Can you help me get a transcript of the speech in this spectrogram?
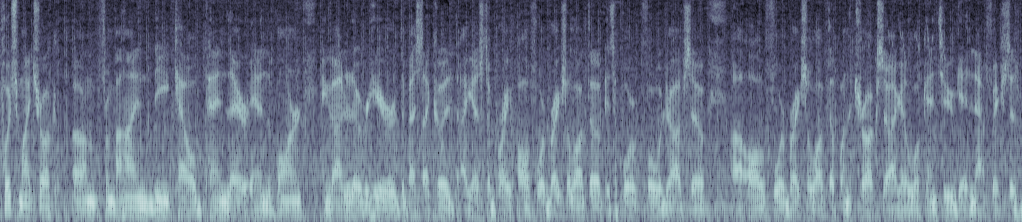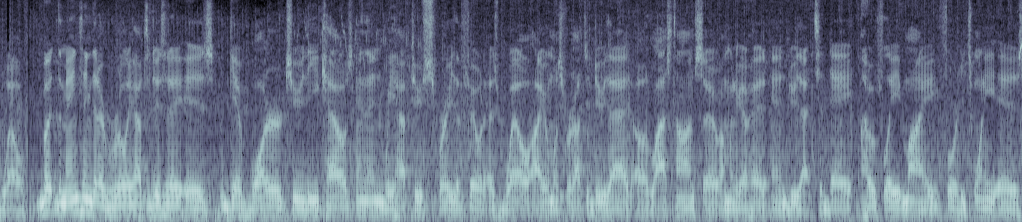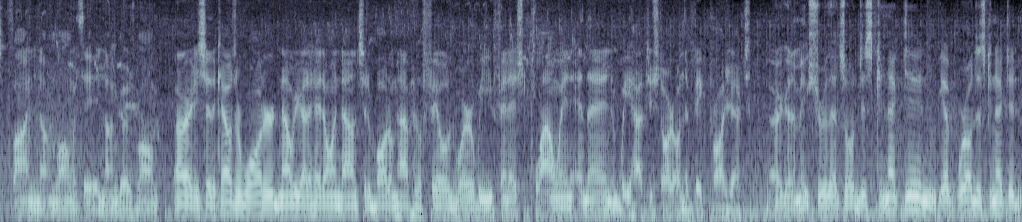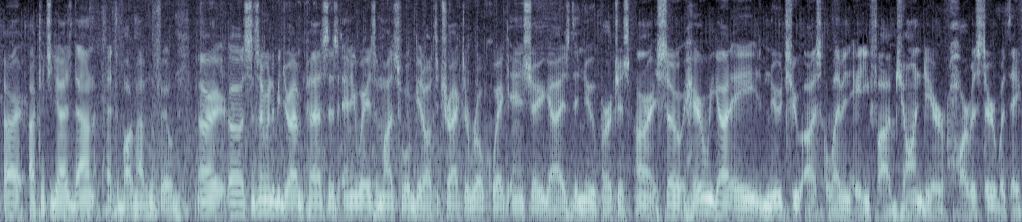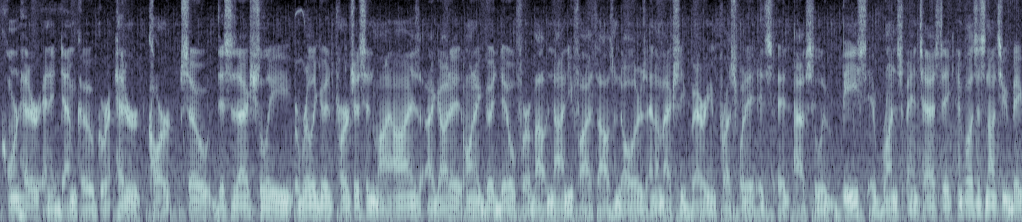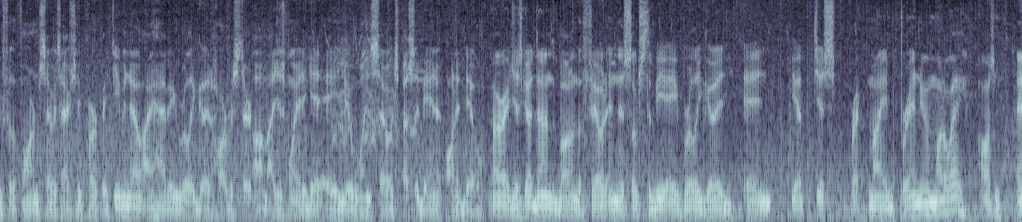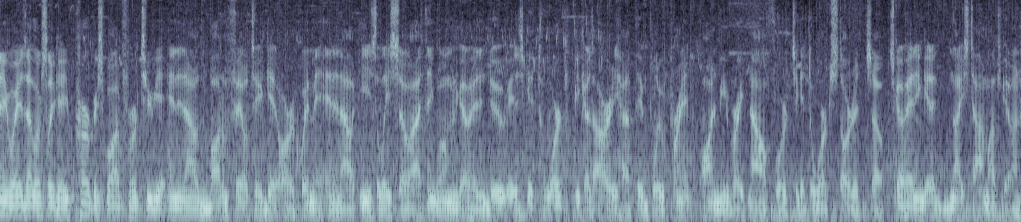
push my truck um, from behind the cow pen there in the barn and got it over here the best I could. I guess the brake, all four brakes are locked up. It's a four, four wheel drive, so uh, all four brakes are locked up on the truck. So I got to look into getting that fixed as well. But the main thing that I really have to do today is give water to the cows and then we have to spray the the field as well. I almost forgot to do that uh, last time, so I'm going to go ahead and do that today. Hopefully my 4020 is fine, nothing wrong with it, and nothing goes wrong. Alrighty, so the cows are watered. Now we got to head on down to the bottom half of the field where we finished plowing, and then we have to start on the big project. Alright, got to make sure that's all disconnected. Yep, we're all disconnected. Alright, I'll catch you guys down at the bottom half of the field. Alright, uh, since I'm going to be driving past this anyways, I might as well we'll get off the tractor real quick and show you guys the new purchase. All right, so here we got a new to us 1185 John Deere harvester with a corn header and a Demco header cart. So this is actually a really good purchase in my eyes. I got it on a good deal for about $95,000 and I'm actually very impressed with it. It's an absolute beast. It runs fantastic. And plus it's not too big for the farm, so it's actually perfect. Even though I have a really good harvester, um, I just wanted to get a new one, so especially being on a deal. All right, just got down at the bottom of the field, and this looks to be a really good and Yep, just wrecked my brand new Model A. Awesome. Anyways, that looks like a perfect spot for to get in and out of the bottom field to get our equipment in and out easily. So I think what I'm going to go ahead and do is get to work because I already have the blueprint on me right now for to get the work started. So let's go ahead and get a nice time lapse going.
